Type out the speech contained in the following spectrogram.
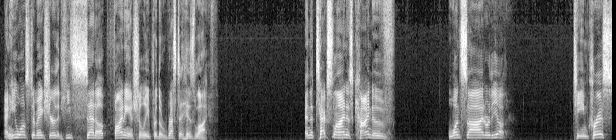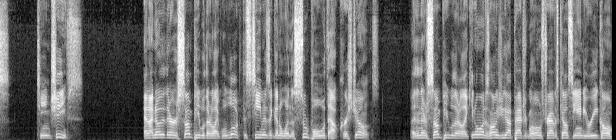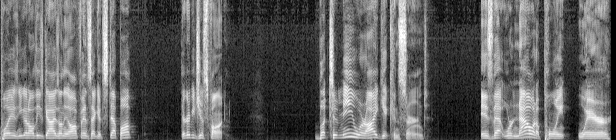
And he wants to make sure that he's set up financially for the rest of his life. And the text line is kind of one side or the other. Team Chris, Team Chiefs. And I know that there are some people that are like, well, look, this team isn't going to win the Super Bowl without Chris Jones. And then there's some people that are like, you know what, as long as you got Patrick Mahomes, Travis Kelce, Andy Reid calling plays, and you got all these guys on the offense that could step up, they're going to be just fine. But to me, where I get concerned is that we're now at a point where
